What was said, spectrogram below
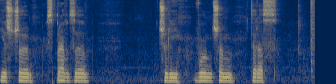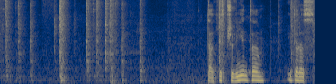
jeszcze sprawdzę, czyli włączam teraz tak, jest przewinięta i teraz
